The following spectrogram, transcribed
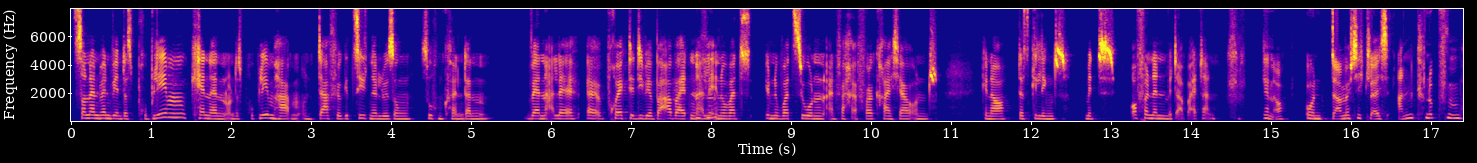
sondern wenn wir das Problem kennen und das Problem haben und dafür gezielt eine Lösung suchen können, dann werden alle äh, Projekte, die wir bearbeiten, mhm. alle Innovat Innovationen einfach erfolgreicher und genau, das gelingt mit offenen Mitarbeitern. Genau. Und da möchte ich gleich anknüpfen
